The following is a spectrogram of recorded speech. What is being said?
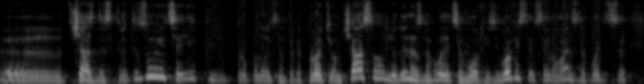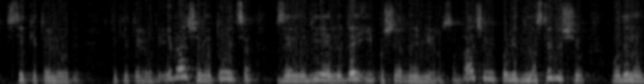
е, час дискретизується і пропонується, наприклад, протягом часу людина знаходиться в офісі. В офісі в цей момент знаходяться стільки-то люди, такі-то люди. І далі імітується взаємодія людей і поширення вірусу. Далі, відповідно, на слідущу годину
